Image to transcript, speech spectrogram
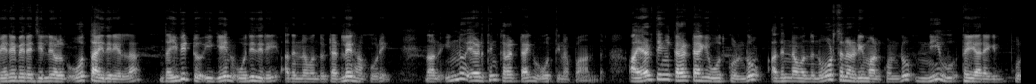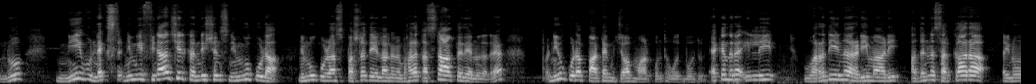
ಬೇರೆ ಬೇರೆ ಜಿಲ್ಲೆಯೊಳಗೆ ಓದ್ತಾ ಇದ್ದೀರಿ ಅಲ್ಲ ದಯವಿಟ್ಟು ಈಗೇನು ಓದಿದಿರಿ ಅದನ್ನು ಒಂದು ಡೆಡ್ಲೈನ್ ಹಾಕೋರಿ ನಾನು ಇನ್ನೂ ಎರಡು ತಿಂಗಳು ಕರೆಕ್ಟಾಗಿ ಓದ್ತೀನಪ್ಪ ಅಂತ. ಆ ಎರಡು ತಿಂಗಳು ಕರೆಕ್ಟಾಗಿ ಓದ್ಕೊಂಡು, ಅದನ್ನು ಒಂದು ನೋಟ್ಸನ್ನು ರೆಡಿ ಮಾಡಿಕೊಂಡು, ನೀವು ತಯಾರಾಗಿಟ್ಕೊಂಡು, ನೀವು ನೆಕ್ಸ್ಟ್ ನಿಮಗೆ ಫಿನಾನ್ಷಿಯಲ್ ಕಂಡೀಷನ್ಸ್ ನಿಮಗೂ ಕೂಡ ನಿಮಗೂ ಕೂಡ ಸ್ಪಷ್ಟತೆ ಇಲ್ಲ, ನನಗೆ ಬಹಳ ಕಷ್ಟ ಆಗ್ತದೆ ಅನ್ನೋದಾದರೆ, ನೀವು ಕೂಡ ಪಾರ್ಟ್ ಟೈಮ್ ಜಾಬ್ ಮಾಡ್ಕೊಂತ ಓದ್ಬೋದು. ಯಾಕಂದ್ರೆ ಇಲ್ಲಿ ವರದಿಯನ್ನು ರೆಡಿ ಮಾಡಿ, ಅದನ್ನು ಸರ್ಕಾರ ಏನು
